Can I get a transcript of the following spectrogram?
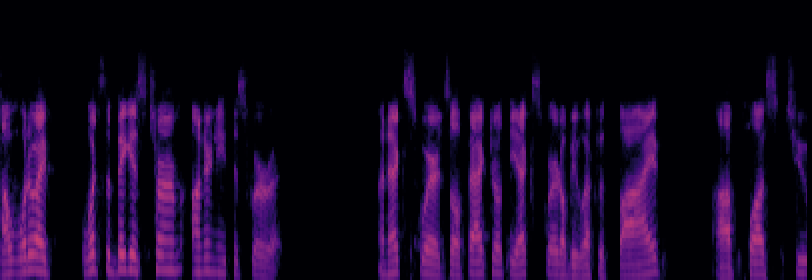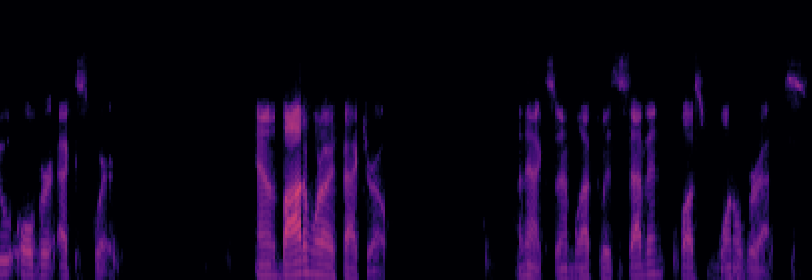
Uh, what do I? What's the biggest term underneath the square root? An x squared. So I'll factor out the x squared. I'll be left with 5 uh, plus 2 over x squared. And on the bottom, what do I factor out? An x. So I'm left with 7 plus 1 over x.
